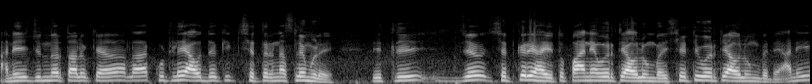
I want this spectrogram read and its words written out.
आणि जुन्नर तालुक्याला कुठलेही औद्योगिक क्षेत्र नसल्यामुळे इथली जे शेतकरी आहे तो पाण्यावरती अवलंबून आहे शेतीवरती अवलंबून आहे. आणि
